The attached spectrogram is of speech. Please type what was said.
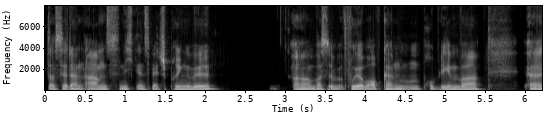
dass er dann abends nicht ins Bett springen will, äh, was früher überhaupt kein Problem war. Äh,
